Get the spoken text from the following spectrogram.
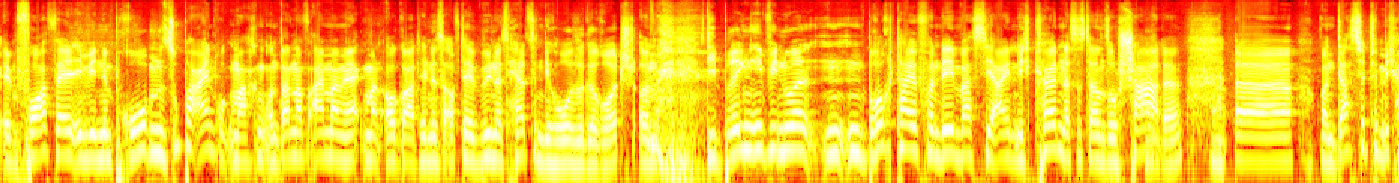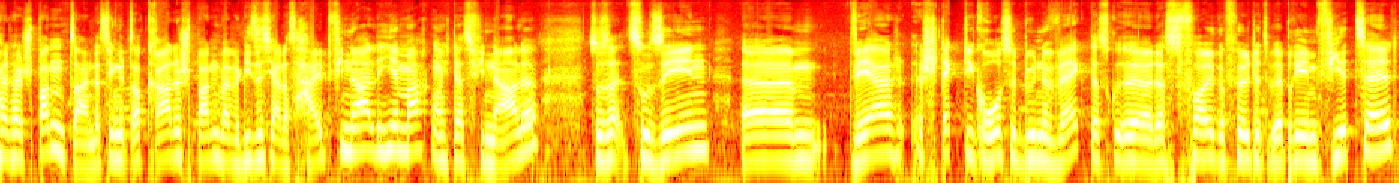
im Vorfeld irgendwie in den Proben super Eindruck machen und dann auf einmal merkt man, oh Gott, denen ist auf der Bühne das Herz in die Hose gerutscht und die bringen irgendwie nur einen Bruchteil von dem, was sie eigentlich können. Das ist dann so schade. Äh, und das wird für mich halt halt spannend sein. Deswegen ist es auch gerade spannend, weil wir dieses Jahr das Halbfinale hier machen und nicht das Finale, zu, zu sehen, ähm, wer steckt die große Bühne weg, das, äh, das voll gefüllte Bremen 4 Zelt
